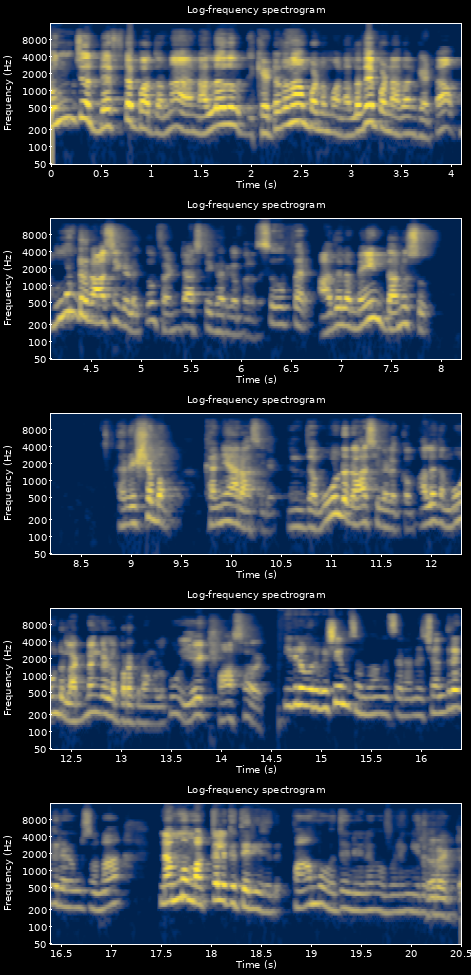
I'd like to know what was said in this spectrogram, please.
கொஞ்சம் டெஃப்ட பார்த்தோம்னா நல்லது கெட்டதை தான் பண்ணுமா நல்லதே பண்ணாதான்னு கேட்டா மூன்று ராசிகளுக்கும் ஃபென்டாஸ்டிக்கா இருக்கப்படுது சூப்பர் அதுல மெயின் தனுசு ரிஷபம் கன்னியா ராசிகள். இந்த மூன்று ராசிகளுக்கும் அல்லது மூன்று லக்னங்கள்ல பிறக்கிறவங்களுக்கும் ஏ கிளாஸா இருக்கு. இதுல ஒரு விஷயம் சொல்லுவாங்க சார். அந்த சந்திர கிரகணம் சொன்னா நம்ம மக்களுக்கு தெரியுது பாம்பு வந்து நிலவை கரெக்ட்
